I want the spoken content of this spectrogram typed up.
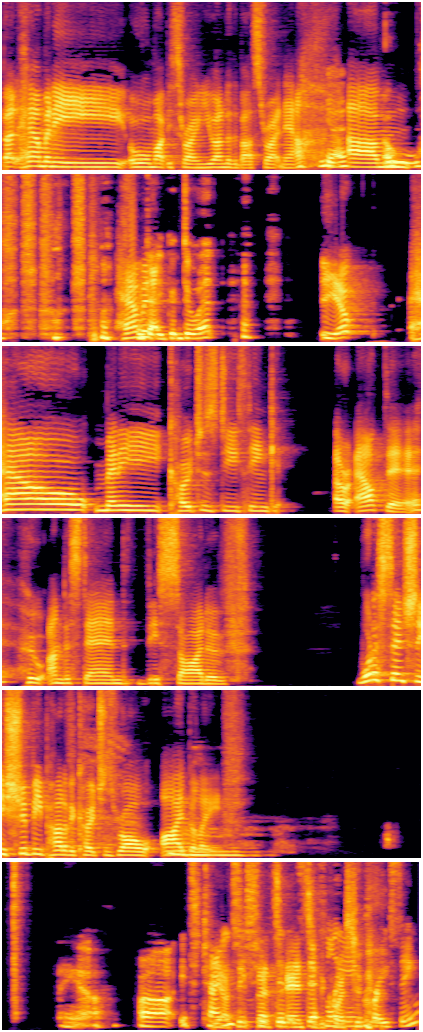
but how many, or oh, might be throwing you under the bus right now. Yeah. Um, oh. how many? Okay, do it. yep. How many coaches do you think are out there who understand this side of what essentially should be part of a coach's role, I believe? Mm. Yeah. Uh, it's changed. Yeah, it's shifted. It's definitely increasing.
